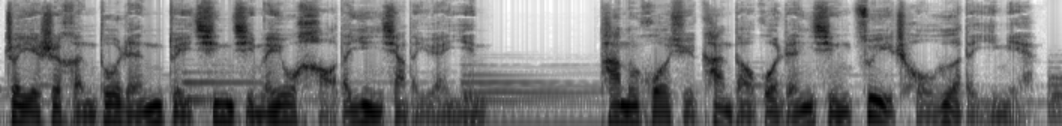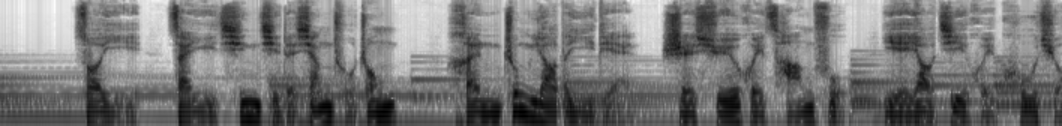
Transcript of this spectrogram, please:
这也是很多人对亲戚没有好的印象的原因。他们或许看到过人性最丑恶的一面，所以在与亲戚的相处中，很重要的一点是学会藏富，也要忌讳哭穷。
